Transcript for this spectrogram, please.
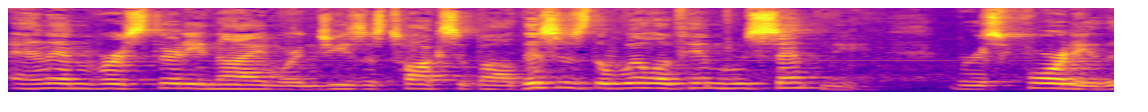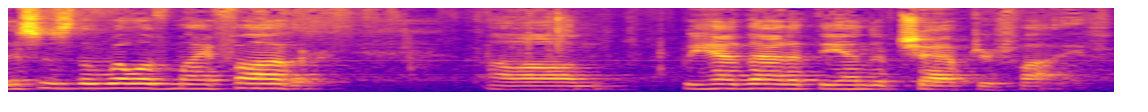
and then verse 39, when Jesus talks about, This is the will of him who sent me. Verse 40, This is the will of my Father. Um, we had that at the end of chapter 5.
